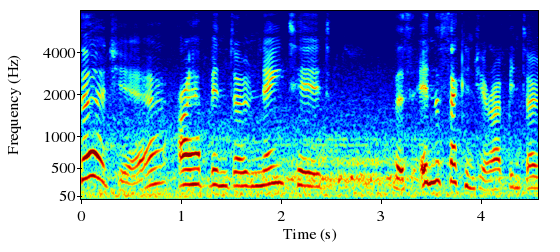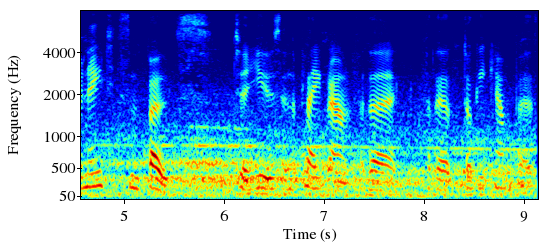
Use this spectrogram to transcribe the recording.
third year, I have been donated in the second year, I've been donated some boats to use in the playground for the for the doggy campers,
